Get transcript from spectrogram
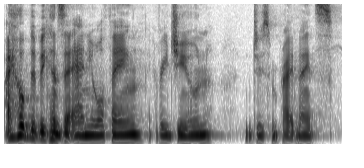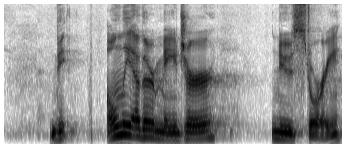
I hope it becomes an annual thing every June. Do some Pride nights. The only other major news story,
